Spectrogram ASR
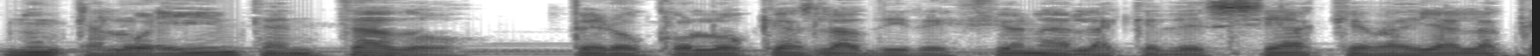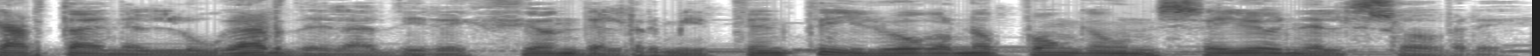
Nunca lo he intentado, pero colocas la dirección a la que desea que vaya la carta en el lugar de la dirección del remitente y luego no ponga un sello en el sobre.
